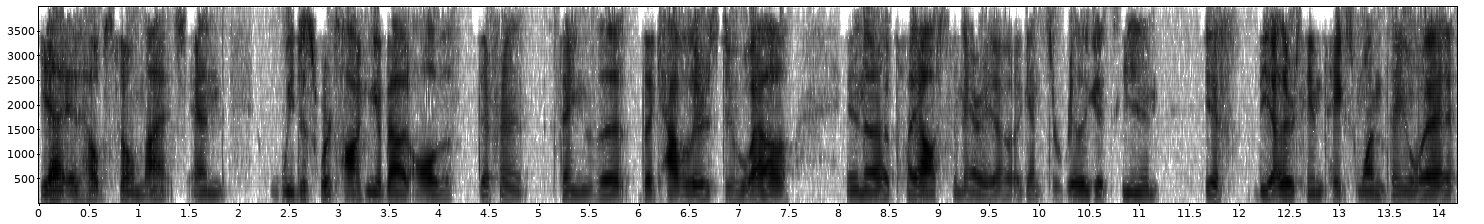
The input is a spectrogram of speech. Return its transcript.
Yeah, it helps so much. And we just were talking about all the different things that the Cavaliers do well in a playoff scenario against a really good team, if the other team takes one thing away,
